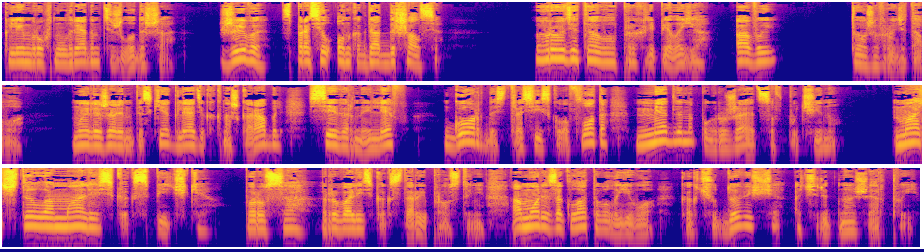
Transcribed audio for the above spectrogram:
Клим рухнул рядом, тяжело дыша. «Живы?» — спросил он, когда отдышался. «Вроде того», — прохрипела я. «А вы?» «Тоже вроде того». Мы лежали на песке, глядя, как наш корабль, «Северный лев», гордость российского флота, медленно погружается в пучину. Мачты ломались, как спички, паруса рвались, как старые простыни, а море заглатывало его, как чудовище очередной жертвой.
